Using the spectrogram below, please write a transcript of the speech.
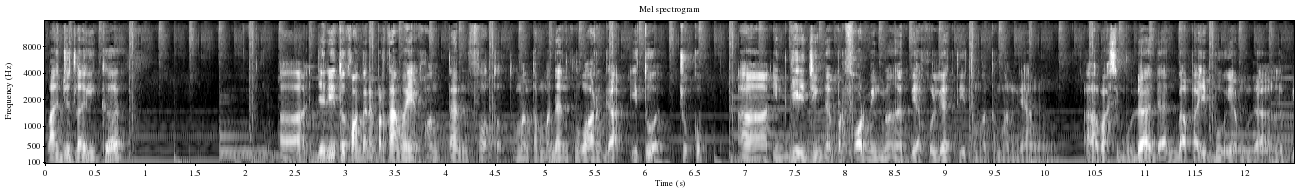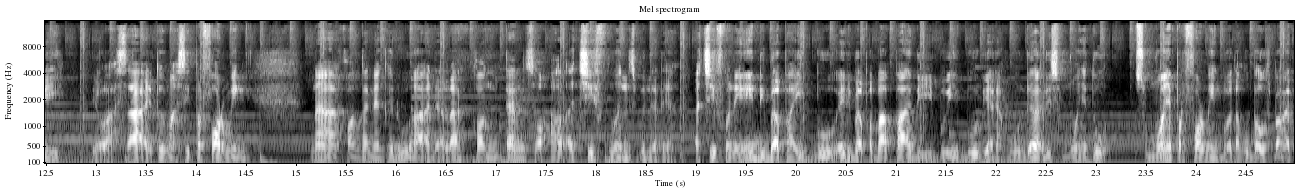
lanjut lagi ke Uh, jadi itu konten yang pertama ya konten foto teman-teman dan keluarga. Itu cukup uh, engaging dan performing banget dia aku lihat di teman-teman yang uh, masih muda dan bapak ibu yang udah lebih dewasa. Itu masih performing. Nah konten yang kedua adalah konten soal achievement sebenarnya. Achievement ini di bapak ibu, eh di bapak-bapak, di ibu-ibu, di anak muda, di semuanya tuh semuanya performing buat aku bagus banget.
